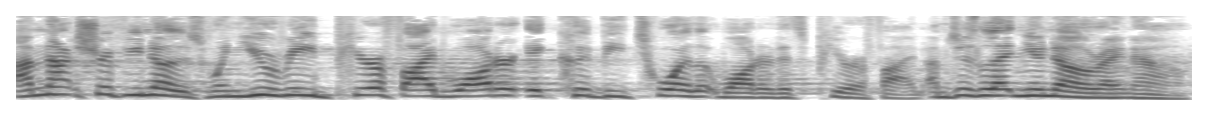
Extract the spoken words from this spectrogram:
I'm not sure if you know this. When you read purified water, it could be toilet water that's purified. I'm just letting you know right now.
